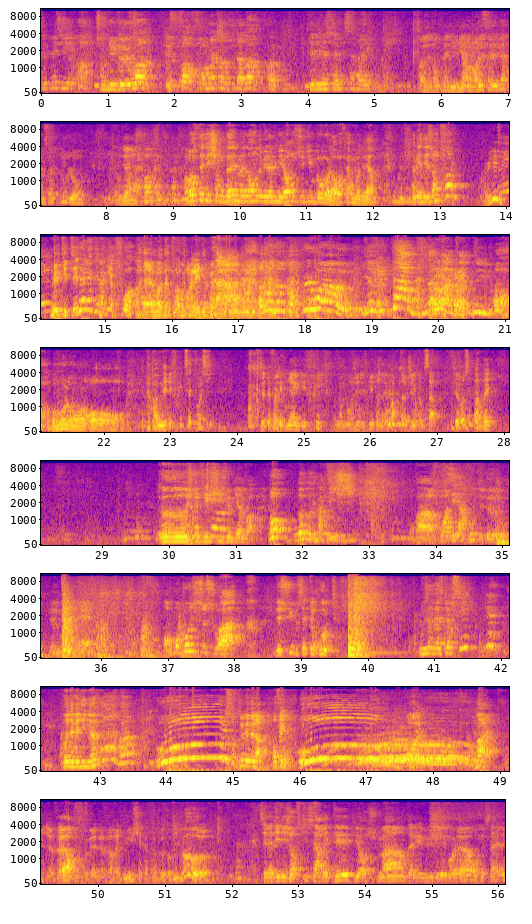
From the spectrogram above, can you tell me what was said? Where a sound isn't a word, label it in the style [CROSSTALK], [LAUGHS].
fait plaisir. Oh, ils sont venus de loin, de fort, fort lointain, tout là-bas. Oh, vous bien installés, ça va aller ah, Vous êtes en pleine lumière, on va laisser la lumière comme ça tout le long. Ça vous dérange pas? Avant c'était des chandelles, maintenant on a mis la lumière, on s'est dit, bon voilà, on va faire moderne. Ah, mais il y a des enfants oui. Mais t'étais là la dernière fois. [LAUGHS] Ah, on n'a pas parlé de ça. Ah, mais non, encore plus loin. Il y a une table, tu n'as pas perdu. [LAUGHS] Oh, oh, oh, oh. T'as pas amené des frites cette fois-ci? Cette fois, il est venu avec des frites. On a mangé des frites, on avait partagé comme ça. C'est vrai, c'est pas vrai? Euh, je réfléchis, je veux bien voir. Bon, donc on est parti. On va croiser la route de, de On propose ce soir de suivre cette route. Vous avez à cette heure-ci On avait dit 9h, hein Ouh Ils sont tous les deux là. On fait Ouh oh ouais, normal. 9h, vous trouvez à 9h30, chacun fait un peu comme il veut. C'est la diligence qui s'est arrêtée, puis en chemin, vous avez vu les voleurs, ou que sais-je.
